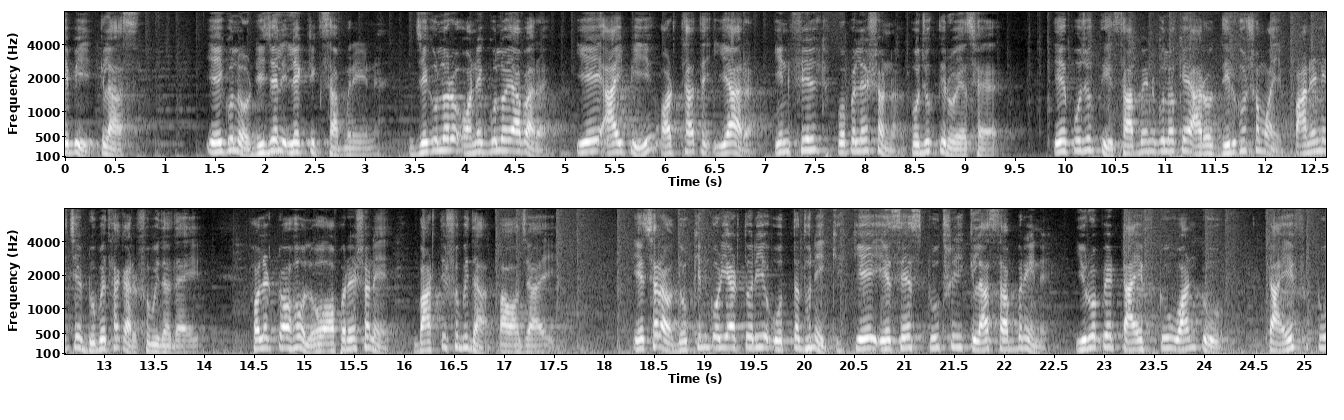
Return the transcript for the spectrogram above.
AB class. এগুলো ডিজেল ইলেকট্রিক সাবমেরিন, যেগুলোর অনেকগুলোই আবার এআইপি অর্থাৎ ইয়ার ইনফিল্ড পপুলেশন প্রযুক্তি রয়েছে। এ প্রযুক্তি সাবমেরিনগুলোকে আরও দীর্ঘ সময় পানির নিচে ডুবে থাকার সুবিধা দেয়, ফলে টহল ও অপারেশনে বাড়তি সুবিধা পাওয়া যায়। এছাড়াও দক্ষিণ কোরিয়ার তৈরি অত্যাধুনিক K S S two three class submarine, ইউরোপের type two one two type two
